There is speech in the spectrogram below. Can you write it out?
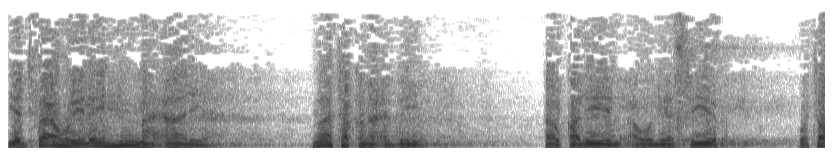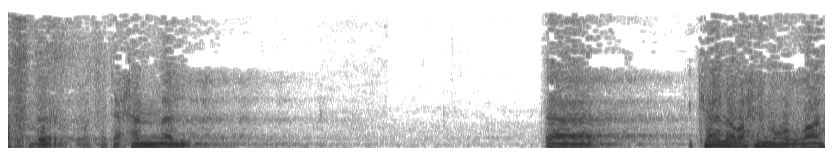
يدفعه إليه همة عالية. ما تقنع القليل أو اليسير وتصبر وتتحمل. آه، كان رحمه الله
